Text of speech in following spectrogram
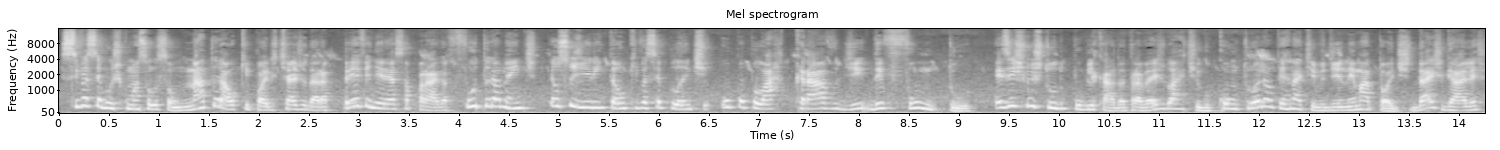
Se você busca uma solução natural que pode te ajudar a prevenir essa praga futuramente, eu sugiro então que você plante o popular cravo de defunto. Existe um estudo publicado através do artigo Controle Alternativo de Nematóides das Galhas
